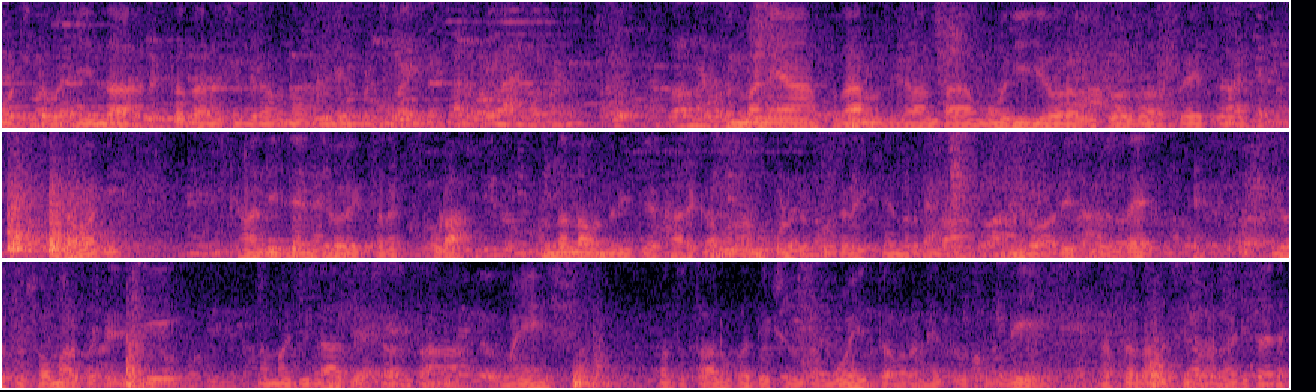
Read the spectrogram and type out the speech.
ಮೋರ್ಚಾದ ವತಿಯಿಂದ ರಕ್ತದಾನ ಶಿಬಿರವನ್ನು ಏರ್ಪಡಿಸಲಾಗಿದೆ. ಸನ್ಮಾನ್ಯ ಪ್ರಧಾನಮಂತ್ರಿಗಳಂತಹ ಮೋದಿಜಿಯವರ ಹುಟ್ಟುಹಬ್ಬದ ಪ್ರಯತ್ನ ಅಂಗವಾಗಿ ಗಾಂಧಿ ಜಯಂತಿಯವರೆಗೆ ತನಕ ಕೂಡ ಒಂದಲ್ಲ ಒಂದು ರೀತಿಯ ಕಾರ್ಯಕ್ರಮವನ್ನು ಹಮ್ಮಿಕೊಳ್ಳಬೇಕು ಅಂತೇಳಿ ಕೇಂದ್ರದಿಂದ ನೀಡುವ ಆದೇಶದಂತೆ ಇವತ್ತು ಸೋಮವಾರಪೇಟೆಯಲ್ಲಿ ನಮ್ಮ ಜಿಲ್ಲಾಧ್ಯಕ್ಷರಾದಂತಹ ಮಹೇಶ್ ಮತ್ತು ತಾಲೂಕು ಅಧ್ಯಕ್ಷರಾದ ಮೋಹಿತ್ ಅವರ ನೇತೃತ್ವದಲ್ಲಿ ರಕ್ತದಾನ ಶಿಬಿರ ನಡೀತಾ ಇದೆ.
